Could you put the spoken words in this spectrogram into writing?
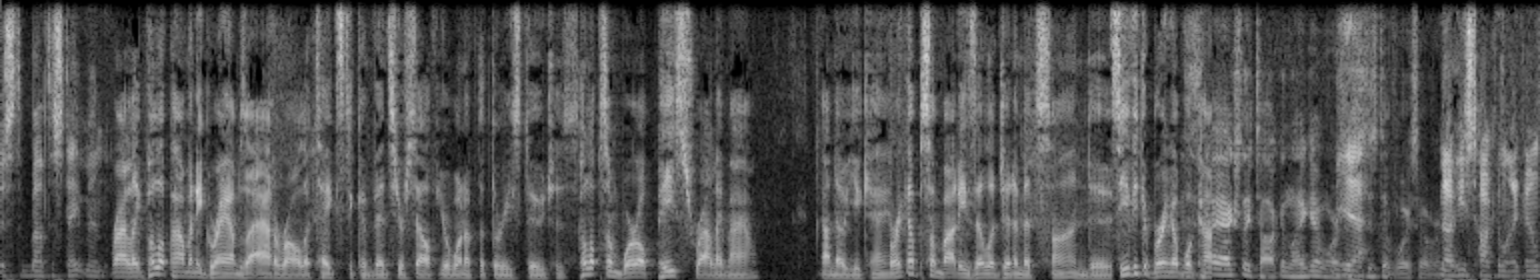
just about the statement. Riley, pull up how many grams of Adderall it takes to convince yourself you're one of the Three Stooges. Pull up some world peace, Riley Mao. I know you can. Bring up somebody's illegitimate son, dude. See if you could bring up what Is this guy kind actually talking like him, or is Yeah. this just a voiceover? No, he's talking like him.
